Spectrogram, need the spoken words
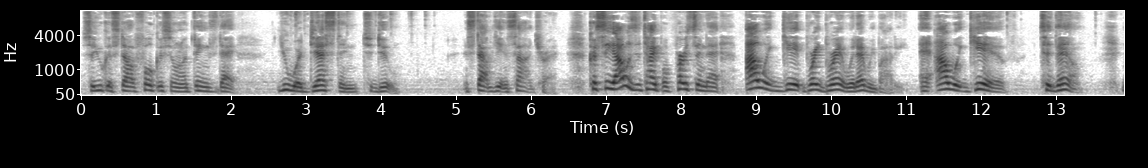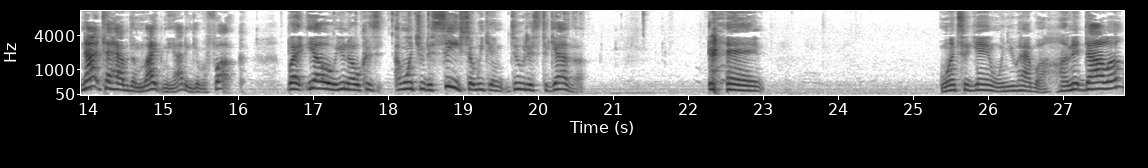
So you can start focusing on things that you were destined to do and stop getting sidetracked. Because, see, I was the type of person that I would get break bread with everybody and I would give to them. Not to have them like me, I didn't give a fuck. But, yo, you know, because I want you to see so we can do this together. And once again, when you have a hundred dollar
